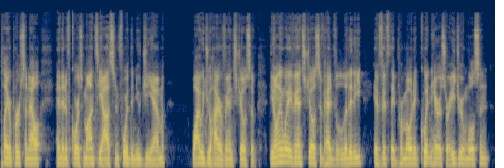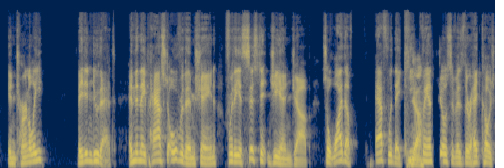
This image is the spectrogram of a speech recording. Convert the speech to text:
player personnel and then of course Monti Ossenfort the new gm why would you hire vance joseph the only way vance joseph had validity if if they promoted quentin harris or adrian wilson internally they didn't do that and then they passed over them shane for the assistant GM job so why the F would they keep yeah. Vance Joseph as their head coach?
